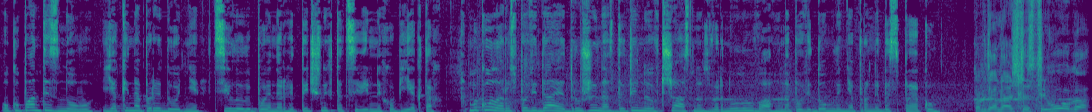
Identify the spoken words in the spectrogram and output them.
Окупанти знову, як і напередодні, цілили по енергетичних та цивільних об'єктах. Микола розповідає, дружина з дитиною вчасно звернули увагу на повідомлення про небезпеку. Когда началась тревога,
